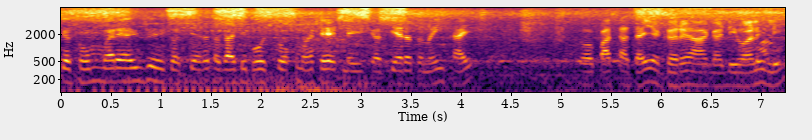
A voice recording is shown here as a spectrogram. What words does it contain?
કે સોમવારે આવી જોઈએ કે અત્યારે તો ગાડી બહુ સ્ટોકમાં છે એટલે કે અત્યારે તો નહીં થાય. તો પાછા જઈએ ઘરે આ ગાડી વાળી લઈ.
